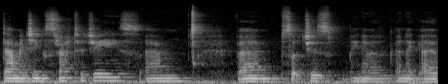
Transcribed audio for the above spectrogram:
damaging strategies. Um, um, such as you know an, a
